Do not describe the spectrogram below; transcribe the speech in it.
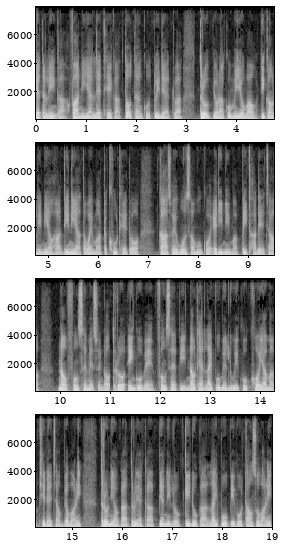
ကက်တလင်းကဗာနီရဲ့လက်ထဲကတော့တန်ကိုတွေ့တဲ့အတွက်သူတို့ပြောတာကိုမယုံပါဘူးဒီကောင်လေးနှစ်ယောက်ဟာဒီနေရာတဝိုက်မှာတခုထဲတော့ကားဆွဲဝန်ဆောင်မှုကိုအဲ့ဒီနေ့မှာပိတ်ထားတဲ့အကြောင်း နောက်ဖုန်းဆက်မယ်ဆိုရင်တော့သူတို့အိမ်ကိုပဲဖုန်းဆက်ပြီးနောက်ထပ်လိုက်ပို့မဲ့လူတွေကိုခေါ်ရမှာဖြစ်တဲ့အကြောင်းပြောပါရီသူတို့နှစ်ယောက်ကသူတို့ရဲ့ကားပြက်နေလို့ကိတ်တို့ကလိုက်ပို့ပေးဖို့တောင်းဆိုပါရီ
